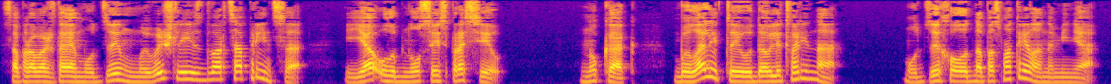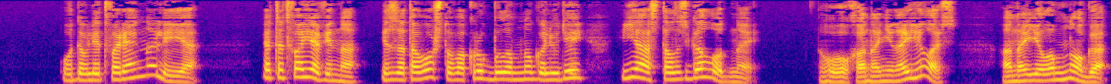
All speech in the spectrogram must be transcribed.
Сопровождая Мудзим, мы вышли из дворца принца, я улыбнулся и спросил. «Ну как, была ли ты удовлетворена?» Мудзи холодно посмотрела на меня. «Удовлетворена ли я? Это твоя вина. Из-за того, что вокруг было много людей, я осталась голодной». Ох, она не наелась. Она ела много,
